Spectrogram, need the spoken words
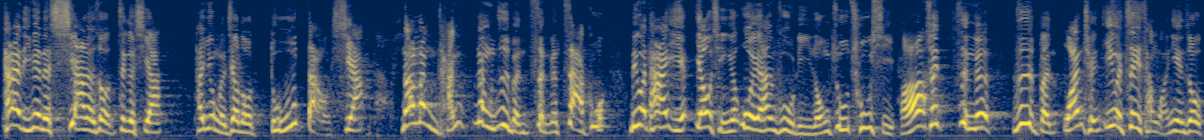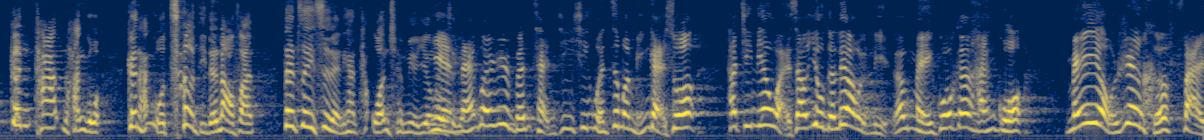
他在里面的虾的时候，这个虾他用的叫做独岛虾，然后让韩让日本整个炸锅。另外，他还也邀请一个慰安妇李荣珠出席啊，所以整个日本完全因为这一场晚宴之后，跟他韩国跟韩国彻底的闹翻。但这一次呢，你看他完全没有用、这个。也难怪日本产经新闻这么敏感，说他今天晚上用的料理，然后美国跟韩国没有任何反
